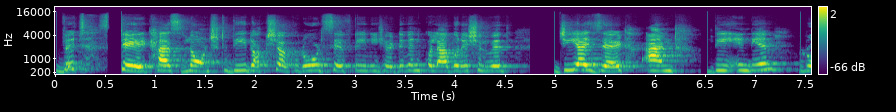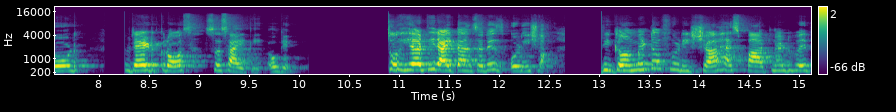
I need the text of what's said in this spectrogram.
Which state has launched the Rakshak Road Safety Initiative in collaboration with GIZ and the Indian Road Red Cross Society? Okay. So here the right answer is Odisha. The government of Odisha has partnered with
